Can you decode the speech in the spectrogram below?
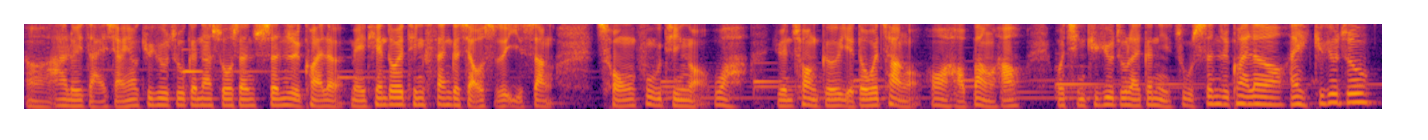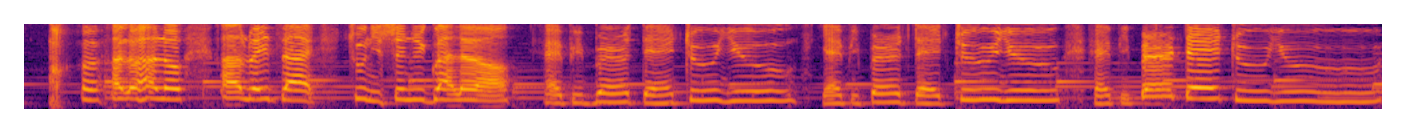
呃，阿雷仔想要 QQ 猪跟他说声生日快乐，每天都会听三个小时以上，重复听哦，哇，原创歌也都会唱哦，哇，好棒哦，好，我请 QQ 猪来跟你祝生日快乐哦，哎，QQ 猪，，Hello Hello，阿雷仔，祝你生日快乐哦。，Happy birthday to you，Happy birthday to you，Happy birthday to you。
